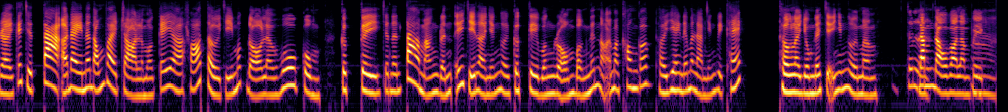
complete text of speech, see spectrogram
Rồi cái chữ ta ở đây nó đóng vai trò là một cái à, phó từ chỉ mức độ là vô cùng cực kỳ cho nên ta mặn rịnh ý chỉ là những người cực kỳ bận rộn bận đến nỗi mà không có thời gian để mà làm những việc khác. Thường là dùng để chỉ những người mà Tức là đâm đầu vào làm việc. À,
